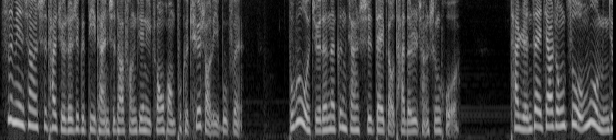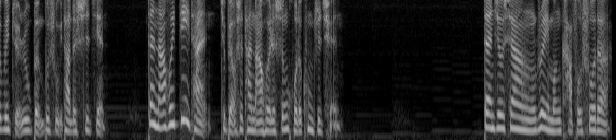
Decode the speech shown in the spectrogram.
字面上是他觉得这个地毯是他房间里装潢不可缺少的一部分，不过我觉得那更像是代表他的日常生活。他人在家中做，莫名就被卷入本不属于他的事件，但拿回地毯就表示他拿回了生活的控制权。但就像瑞蒙·卡佛说的，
